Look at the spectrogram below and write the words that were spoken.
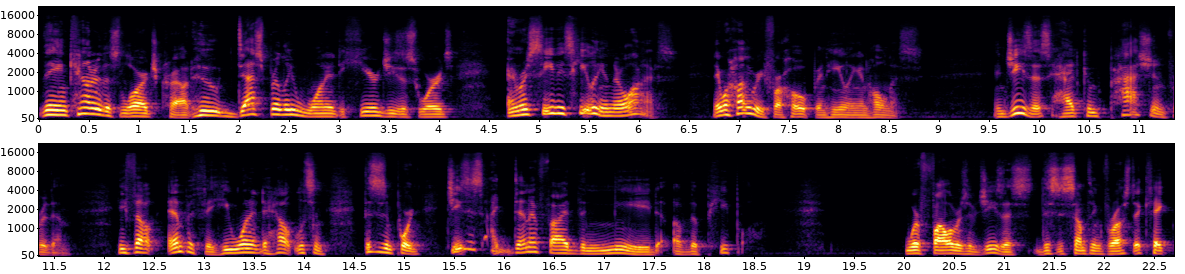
they encountered this large crowd who desperately wanted to hear Jesus' words and receive his healing in their lives. They were hungry for hope and healing and wholeness. And Jesus had compassion for them. He felt empathy. He wanted to help. Listen, this is important. Jesus identified the need of the people. We're followers of Jesus. This is something for us to take.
